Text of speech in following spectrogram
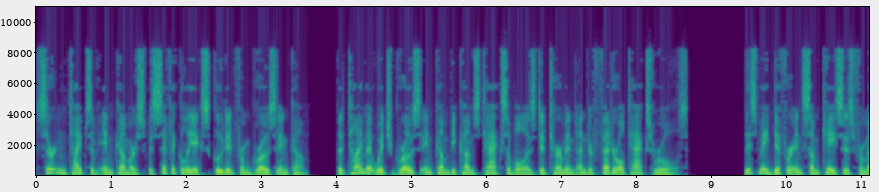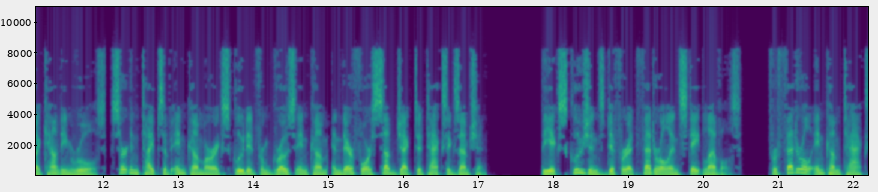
Certain types of income are specifically excluded from gross income. The time at which gross income becomes taxable is determined under federal tax rules. This may differ in some cases from accounting rules. Certain types of income are excluded from gross income and therefore subject to tax exemption. The exclusions differ at federal and state levels. For federal income tax,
